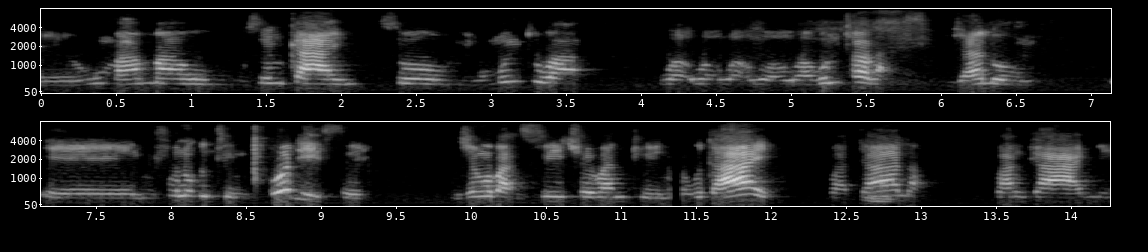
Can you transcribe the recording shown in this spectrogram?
eh umama usenkayi so ngingumuntu wa wa- wa- wa- wa- wakomthwakazi njalo eh ngifuna ukuthi ngixolise njengoba ngisitsho ebantwini ukuthi hayi badala bangane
